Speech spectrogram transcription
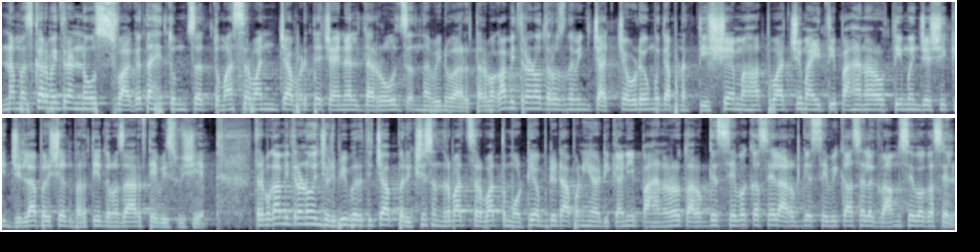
नमस्कार मित्रांनो स्वागत आहे तुमचं तुम्हा सर्वांच्या आवडत्या चॅनल दररोज नवीनवर. तर बघा मित्रांनो दररोज नवीनच्या आजच्या व्हिडिओमध्ये आपण अतिशय महत्त्वाची माहिती पाहणार आहोत. ती म्हणजे अशी की जिल्हा परिषद भरती दोन हजार तेवीस विषयी. तर बघा मित्रांनो झिडपी भरतीच्या परीक्षेसंदर्भात सर्वात मोठी अपडेट आपण या ठिकाणी पाहणार आहोत. आरोग्य सेवक असेल आरोग्य सेविका असेल ग्रामसेवक असेल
